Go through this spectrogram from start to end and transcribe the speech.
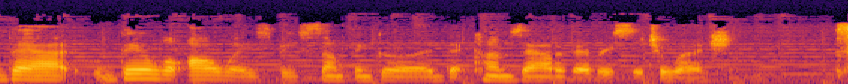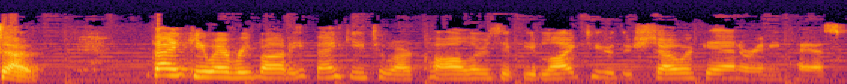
that there will always be something good that comes out of every situation. So, Thank you, everybody. Thank you to our callers. If you'd like to hear the show again or any past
